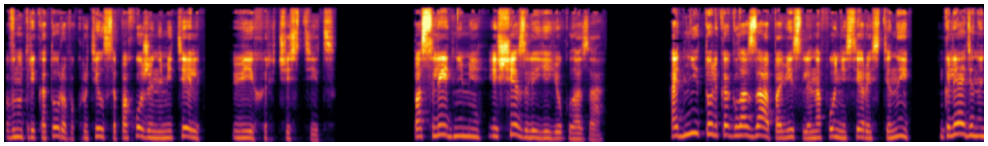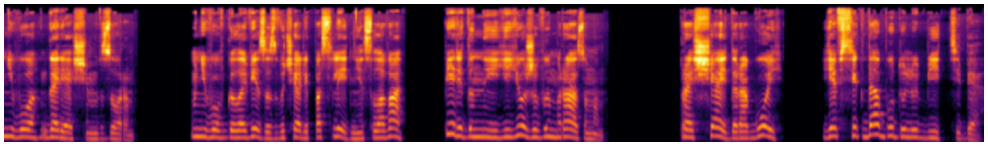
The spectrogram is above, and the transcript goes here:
внутри которого крутился похожий на метель вихрь частиц. Последними исчезли ее глаза. Одни только глаза повисли на фоне серой стены, глядя на него горящим взором. У него в голове зазвучали последние слова, переданные ее живым разумом. «Прощай, дорогой, я всегда буду любить тебя».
